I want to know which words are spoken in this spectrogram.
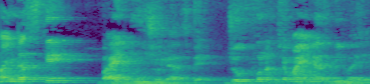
মাইনাস কে বাই দুই চলে আসবে। যোগফল হচ্ছে minus b by a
